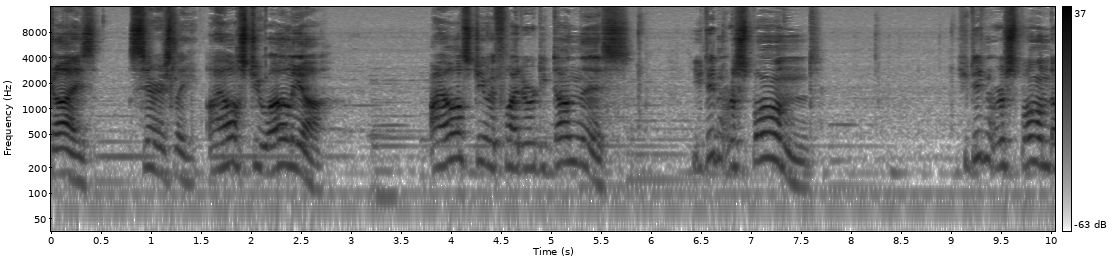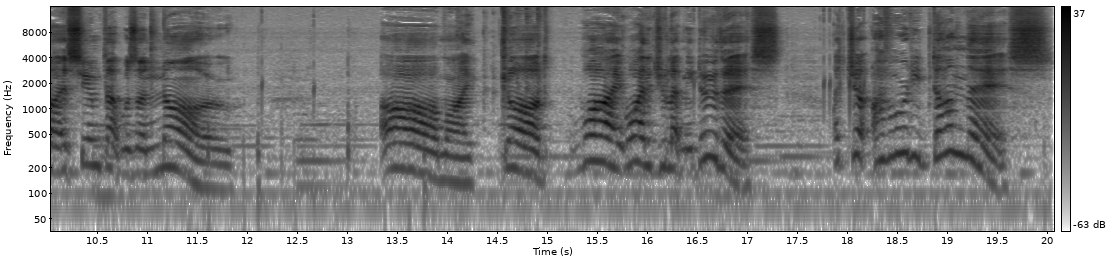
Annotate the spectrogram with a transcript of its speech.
Guys, seriously, I asked you earlier. I asked you if I'd already done this. You didn't respond. You didn't respond, I assumed that was a no. Oh my god. why? Why did you let me do this? I I've already done this.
